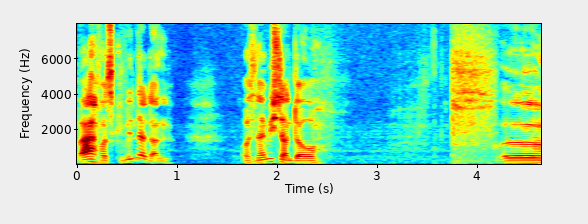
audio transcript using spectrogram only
ach, was gewinnt er dann? Was nehme ich dann da? Pff, äh,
